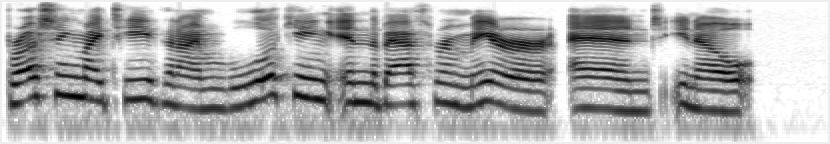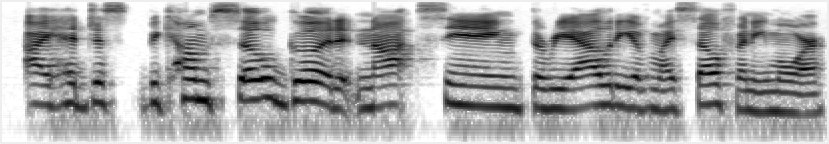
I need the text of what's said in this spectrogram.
brushing my teeth and I'm looking in the bathroom mirror and, you know, I had just become so good at not seeing the reality of myself anymore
